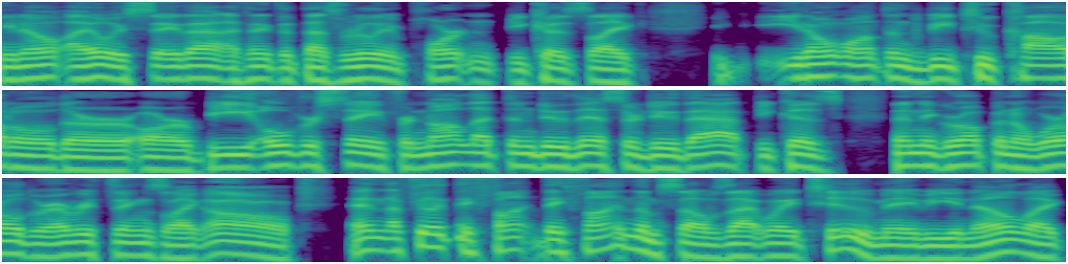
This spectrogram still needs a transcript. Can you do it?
You know, I always say that. I think that that's really important because, like, you don't want them to be too coddled or or be over safe or not let them do this or do that because then they grow up in a world where everything's like, oh, and I feel like they find they find themselves that way too. Maybe you know, like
